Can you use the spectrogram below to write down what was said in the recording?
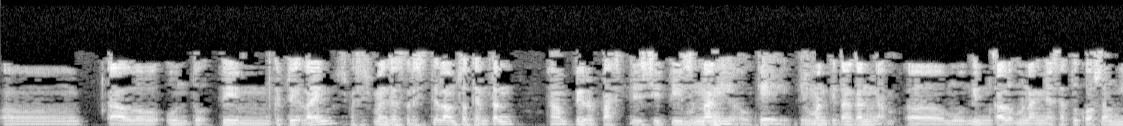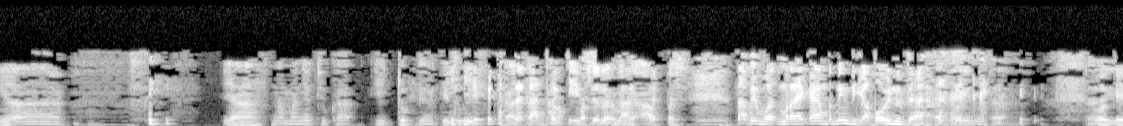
Eh, kalau untuk tim gede lain Manchester City lawan Southampton hampir pasti City menang ya Oke. oke. Cuman kita kan nggak eh, mungkin kalau menangnya satu kosong ya ya namanya juga hidup ya gitu. Iya, kadang-kadang gitu loh, Mas. apes. Tapi buat mereka yang penting 3 poin udah. Tiga poin udah. Dari Oke.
